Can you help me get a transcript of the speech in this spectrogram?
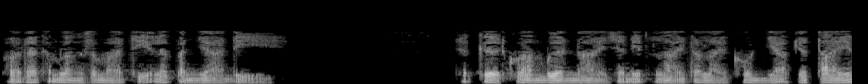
เพราะถ้ากำลังสมาธิและปัญญาดี จะเกิดความเบื่อหน่ายชนิดหลายต่อหลายคนอยากจะตายให้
